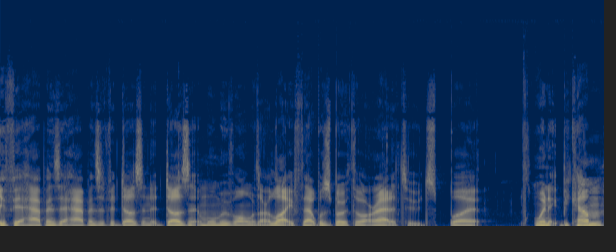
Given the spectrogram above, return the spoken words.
if it happens, it happens. If it doesn't, it doesn't, and we'll move on with our life. That was both of our attitudes. But when it became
